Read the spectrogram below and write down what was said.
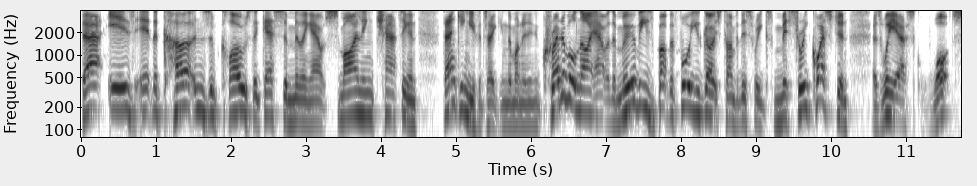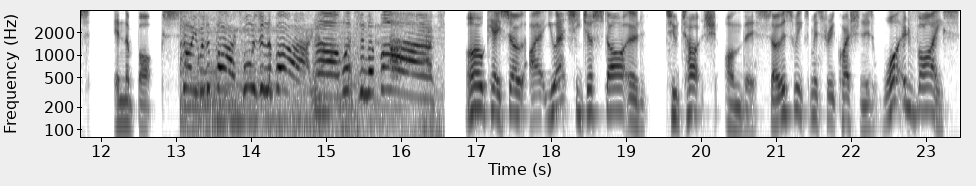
that is it. The curtains have closed. The guests are milling out, smiling, chatting, and thanking you for taking them on an incredible night out at the movies. But before you go, it's time for this week's mystery question as we ask, What's in the box. Saw you with the box. What was in the box? Oh, what's in the box? Okay, so uh, you actually just started to touch on this. So this week's mystery question is: What advice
